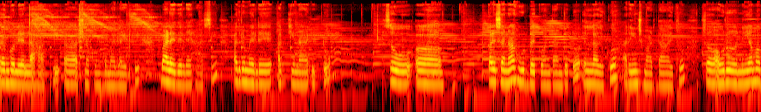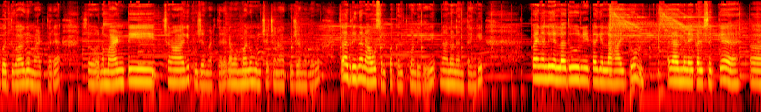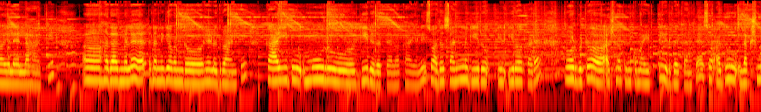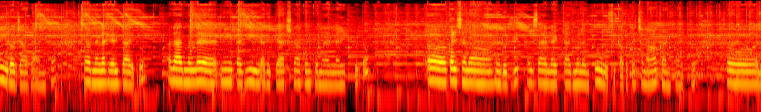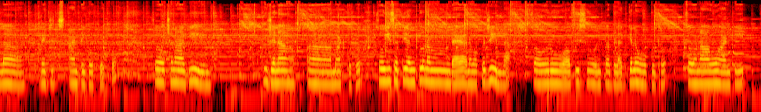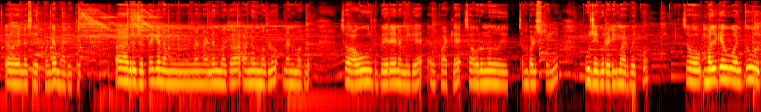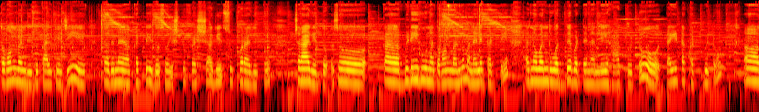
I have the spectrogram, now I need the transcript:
ರಂಗೋಲಿ ಎಲ್ಲ ಹಾಕಿ ಅರಿಶಿನ ಕುಂಕುಮ ಎಲ್ಲ ಇಟ್ಟು ಬಾಳೆದೆಲೆ ಹಾಸಿ, ಅದ್ರ ಮೇಲೆ ಅಕ್ಕಿನ ಇಟ್ಟು ಸೊ ಕಳಸನ ಹೂಡಬೇಕು ಅಂತ ಅಂದ್ಬಿಟ್ಟು ಎಲ್ಲದಕ್ಕೂ ಅರೇಂಜ್ ಮಾಡ್ತಾ ಇತ್ತು ಸೊ ಅವರು ನಿಯಮಬದ್ಧವಾಗಿ ಮಾಡ್ತಾರೆ. ಸೊ ನಮ್ಮ ಆಂಟಿ ಚೆನ್ನಾಗಿ ಪೂಜೆ ಮಾಡ್ತಾರೆ. ನಮ್ಮ ಅಮ್ಮನೂ ಮುಂಚೆ ಚೆನ್ನಾಗಿ ಪೂಜೆ ಮಾಡೋರು. ಸೊ ಅದರಿಂದ ನಾವು ಸ್ವಲ್ಪ ಕಲ್ತ್ಕೊಂಡಿದ್ದೀವಿ. ನಾನು, ನನ್ನ ತಂಗಿ. ಫೈನಲಿ ಎಲ್ಲದು ನೀಟಾಗೆಲ್ಲ ಆಯಿತು. ಅದಾದಮೇಲೆ ಕಳಸಕ್ಕೆ ಎಲೆ ಎಲ್ಲ ಹಾಕಿ ಅದಾದಮೇಲೆ ನನಗೆ ಒಂದು ಹೇಳಿದ್ರು ಆಂಟಿ ಕಾಯಿದು ಮೂರು ಗೀರಿರುತ್ತೆ ಅಲ್ವ ಕಾಯಲ್ಲಿ? ಸೊ ಅದು ಸಣ್ಣ ಗೀರು ಇರೋ ಕಡೆ ನೋಡಿಬಿಟ್ಟು ಅರಿಶಿನ ಕುಂಕುಮ ಇಟ್ಟು ಇಡಬೇಕಂತೆ. ಸೊ ಅದು ಲಕ್ಷ್ಮಿ ಇರೋ ಜಾಗ ಅಂತ. ಸೊ ಅದನ್ನೆಲ್ಲ ಹೇಳ್ತಾ ಇದ್ರು. ಅದಾದಮೇಲೆ ನೀಟಾಗಿ ಅದಕ್ಕೆ ಅರಿಶಿನ ಕುಂಕುಮ ಎಲ್ಲ ಇಟ್ಬಿಟ್ಟು ಕಳಸನ ಹಿಡಿದ್ವಿ. ಕಳಸ ಎಲ್ಲ ಇಟ್ಟಾದ್ಮೇಲಂತೂ ಸಿಕ್ಕಾಪಟ್ಟೆ ಚೆನ್ನಾಗಿ ಕಾಣ್ತಾ ಇತ್ತು. ಸೊ ಎಲ್ಲ ವೆಜಿಟ್ಸ್ ಆಂಟಿಗೆ ಹೋಗಬೇಕು. ಸೊ ಚೆನ್ನಾಗಿ ಪೂಜೆನ ಮಾಡಿಕೊಟ್ರು. ಸೊ ಈ ಸತಿ ಅಂತೂ ನಮ್ಮ ಡ್ಯಾ ನಮ್ಮ ಅಪ್ಪಾಜಿ ಇಲ್ಲ. ಸೊ ಅವರು ಆಫೀಸು ಅಂತ ಬೆಳಗ್ಗೆನೇ ಹೋಗ್ಬಿಟ್ರು. ಸೊ ನಾವು, ಆಂಟಿ ಎಲ್ಲ ಸೇರಿಕೊಂಡೇ ಮಾಡಿದ್ದು. ಅದ್ರ ಜೊತೆಗೆ ನಮ್ಮ ನನ್ನ ಅಣ್ಣನ ಮಗ, ಅಣ್ಣನ ಮಗಳು ನನ್ನ ಮಗಳು. ಸೊ ಅವ್ರದ್ದು ಬೇರೆ ನಮಗೆ ಕ್ವಾಟ್ಲೆ. ಸೊ ಅವರನ್ನು ಸಂಭಾಳಿಸ್ಕೊಂಡು ಪೂಜೆಗೂ ರೆಡಿ ಮಾಡಬೇಕು. ಸೊ ಮಲ್ಲಿಗೆ ಹೂ ಅಂತೂ ತೊಗೊಂಡು ಬಂದಿದ್ದು ಕಾಲು ಕೆ ಜಿ ಸೊ ಅದನ್ನು ಕಟ್ಟಿದ್ದು. ಸೊ ಎಷ್ಟು ಫ್ರೆಶ್ ಆಗಿ ಸೂಪರ್ ಆಗಿತ್ತು. ಚೆನ್ನಾಗಿತ್ತು. ಸೊ ಕ, ಬಿಡಿ ಹೂನ ತೊಗೊಂಡು ಬಂದು ಮನೇಲೆ ಕಟ್ಟಿ ಅದನ್ನ ಒಂದು ಒದ್ದೆ ಬಟ್ಟೆನಲ್ಲಿ ಹಾಕ್ಬಿಟ್ಟು ಟೈಟಾಗಿ ಕಟ್ಬಿಟ್ಟು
